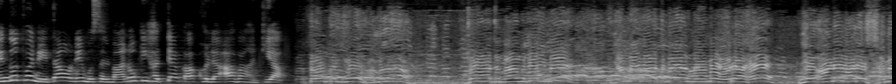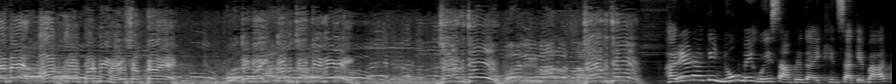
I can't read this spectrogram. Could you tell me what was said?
हिंदुत्व नेताओं ने मुसलमानों की हत्या का खुला आह्वान किया। ये हमला। जो आज नांगलोई में या में या नूह में हो रहा है, ये आने वाले समय में आपके ऊपर भी हो सकता है। तो भाई, कब जाग जाओ जाग जाओ। हरियाणा के नूह में हुई सांप्रदायिक हिंसा के बाद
